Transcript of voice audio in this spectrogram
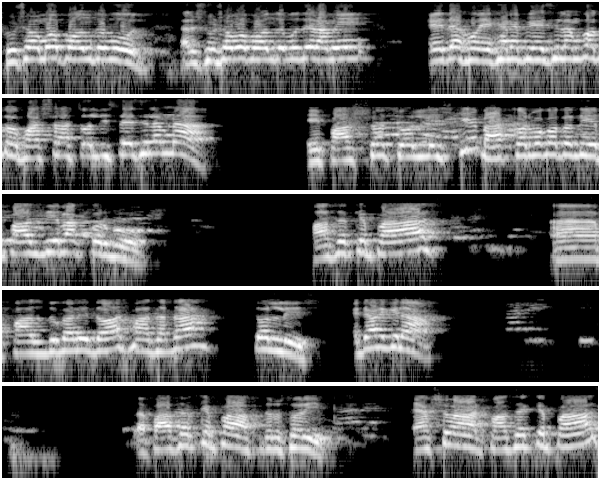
সুষম পঞ্চভুজ, তাহলে সুষম পঞ্চভুজের আমি, এই দেখো, এখানে পেয়েছিলাম কত? পাঁচশো চল্লিশ পেয়েছিলাম না? এই পাঁচশো চল্লিশকে ভাগ করব কত দিয়ে? পাঁচ দিয়ে ভাগ করব। পাঁচ হচ্ছে পাঁচ পাঁচ দুকানি দশ, পাঁচ আটা চল্লিশ। এটা হয় কিনা? না, পাঁচ হচ্ছে পাঁচ, ধরো সরি একশো আট, পাঁচ একে পাঁচ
